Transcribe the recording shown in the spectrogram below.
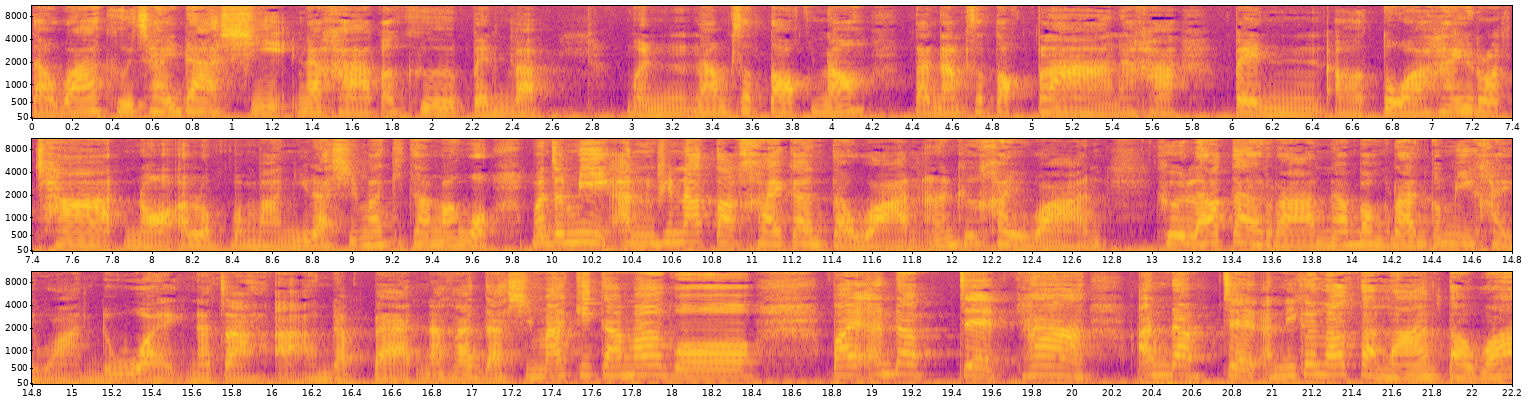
แต่ว่าคือใช้ดาชินะคะก็คือเป็นแบบ เหมือนน้ำสต๊อกเนาะแต่น้ำสต๊อกปลานะคะ เป็นตัวให้รสชาติเนาะอารมณ์ประมาณนี้ดาชิมากิทามังโกมันจะมีอีกอันนึงที่หน้าตาคล้ายกันแต่หวาน อันนั้นคือไข่หวาน คือแล้วแต่ร้านนะ บางร้านก็มีไข่หวานด้วยนะจ๊ะอะอันดับ 8 นะคะดาชิมากิทามังโกไปอันดับ 7 ค่ะ อันดับ 7 อันนี้ก็แล้วแต่ร้านแต่ว่า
